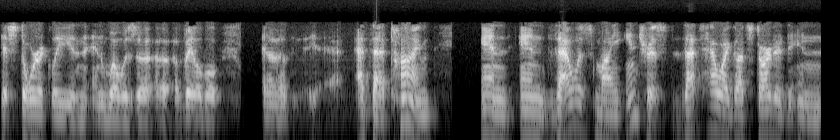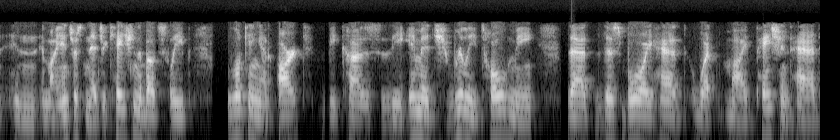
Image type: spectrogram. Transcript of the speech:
historically and and what was uh, uh available uh, at that time, and and that was my interest. That's how I got started in in, in my interest in education about sleep, looking at art because the image really told me that this boy had what my patient had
